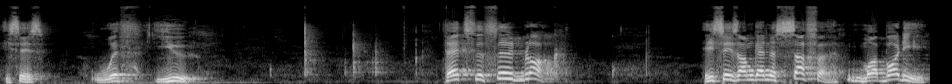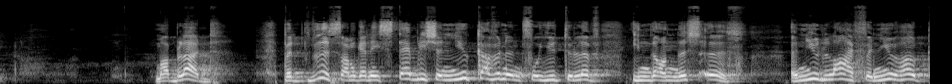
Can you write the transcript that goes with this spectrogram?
He says, with you. That's the third block. He says, I'm going to suffer my body, my blood, but this, I'm going to establish a new covenant for you to live in on this earth. A new life, a new hope.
